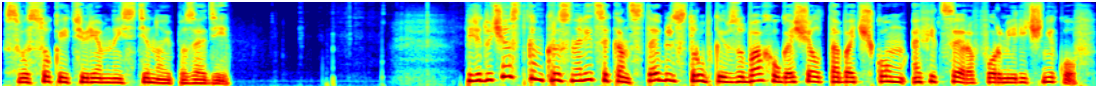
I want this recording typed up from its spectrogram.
с высокой тюремной стеной позади. Перед участком краснолицый констебль с трубкой в зубах угощал табачком офицера в форме речников.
